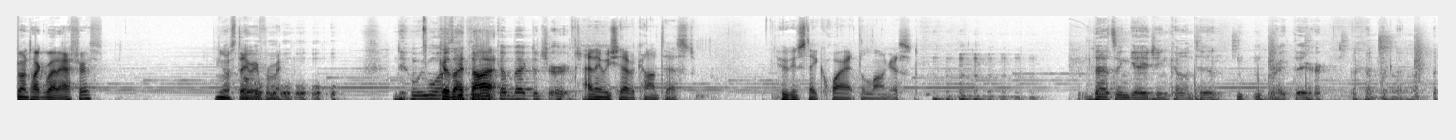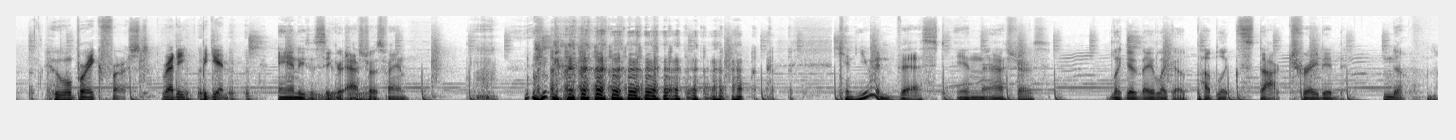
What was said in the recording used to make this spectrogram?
You want to talk about Astros? You want to stay away from it? Do we want 'Cause I people thought- to come back to church? I think we should have a contest. Who can stay quiet the longest? That's engaging content right there. Who will break first? Ready? Begin. And he's a secret Astros fan. Can you invest in the Astros? Like, are they like a public stock traded? No. No,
